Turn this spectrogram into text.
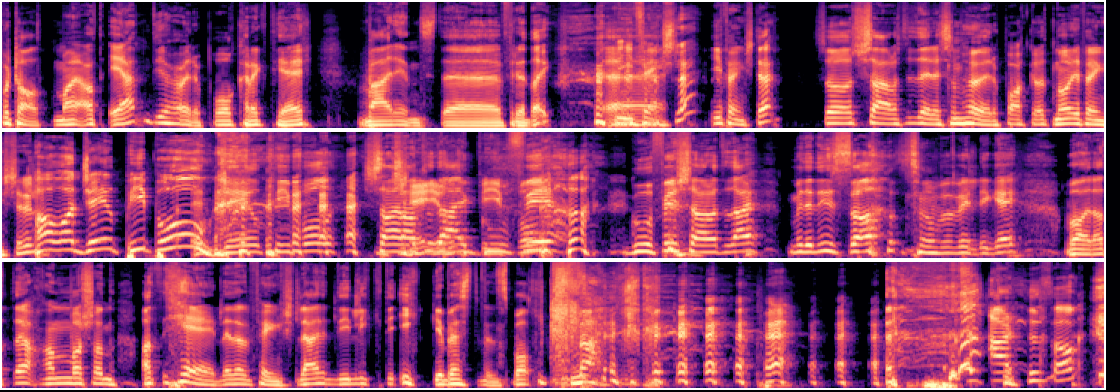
fortalte han meg at en, de hører på Karakter hver eneste fredag. I Eh, fengselet? I fengselet. Så kjære til dere som hører på akkurat nå i fengsel. Halla, jail people! Jail people. kjære til deg. Goofy. Goofy, kjære til deg. Men det de sa, som var veldig gøy, var at eh, han var sånn At hele den fengselet her, de likte ikke Bestevennsbånd. Er det sant?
